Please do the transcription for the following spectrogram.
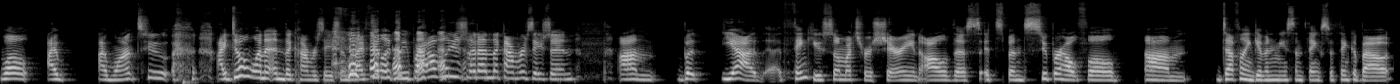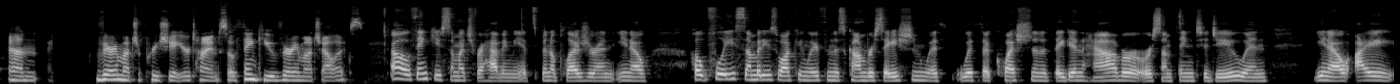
Well, I I want to I don't want to end the conversation, but I feel like we probably should end the conversation. Um but yeah, thank you so much for sharing all of this. It's been super helpful. Um definitely given me some things to think about and I very much appreciate your time. So thank you very much, Alex. Oh, thank you so much for having me. It's been a pleasure and you know, hopefully somebody's walking away from this conversation with with a question that they didn't have or, or something to do and you know i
